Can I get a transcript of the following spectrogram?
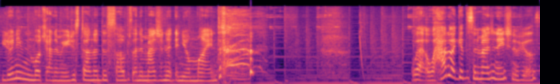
You don't even watch anime, you just download the subs and imagine it in your mind. Wow, how do I get this imagination of yours?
